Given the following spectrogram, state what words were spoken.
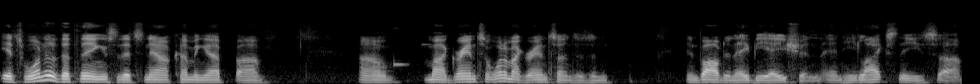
It's one of the things that's now coming up. Um, um, my grandson, one of my grandsons, is in, involved in aviation, and he likes these uh,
